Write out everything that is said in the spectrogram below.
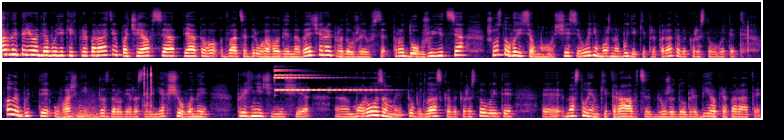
Гарний період для будь-яких препаратів почався 5-22 година вечора і продовжується, продовжується 6 і 7. Ще сьогодні можна будь-які препарати використовувати. Але будьте уважні до здоров'я рослин. Якщо вони пригнічені ще е, морозами, то, будь ласка, використовуйте настоянки трав, це дуже добре, біопрепарати.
